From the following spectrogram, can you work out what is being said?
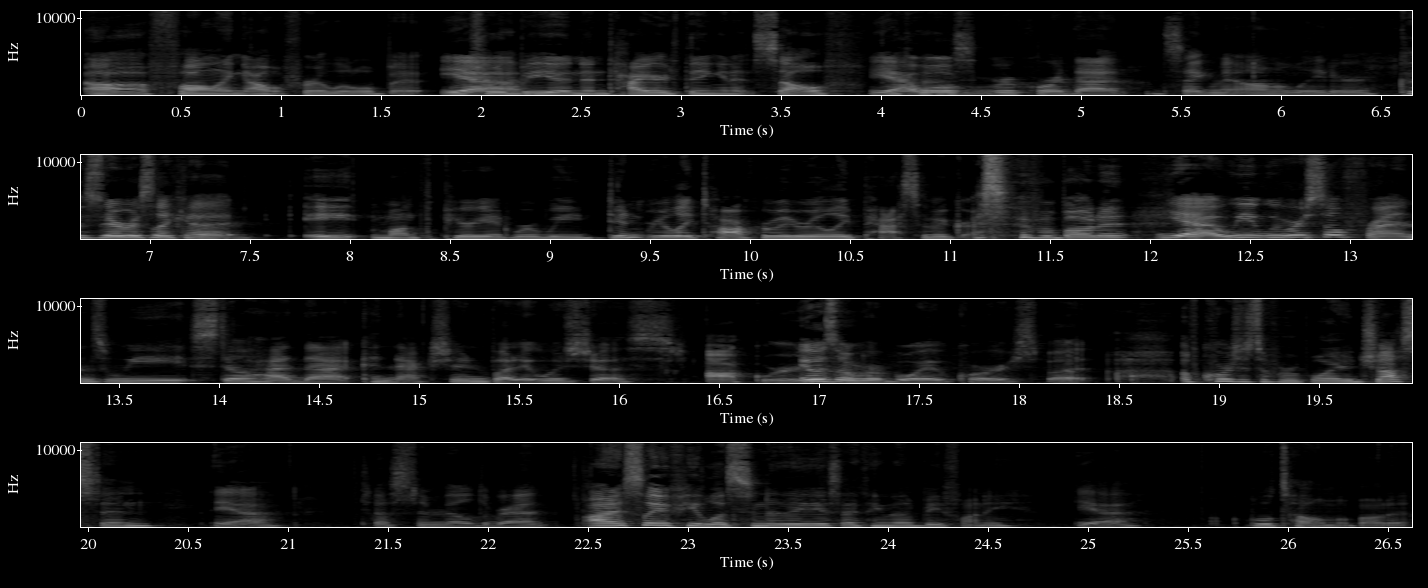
uh falling out for a little bit which Yeah. will be an entire thing in itself Yeah, we'll record that segment on a later. because there was like a eight month period where we didn't really talk really really passive aggressive about it Yeah, we we were still friends. We still had that connection, but it was just awkward it was over boy, of course. But of course it's over boy justin yeah, Justin Mildebrandt. honestly if he listened to these i think that'd be funny Yeah, we'll tell him about it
